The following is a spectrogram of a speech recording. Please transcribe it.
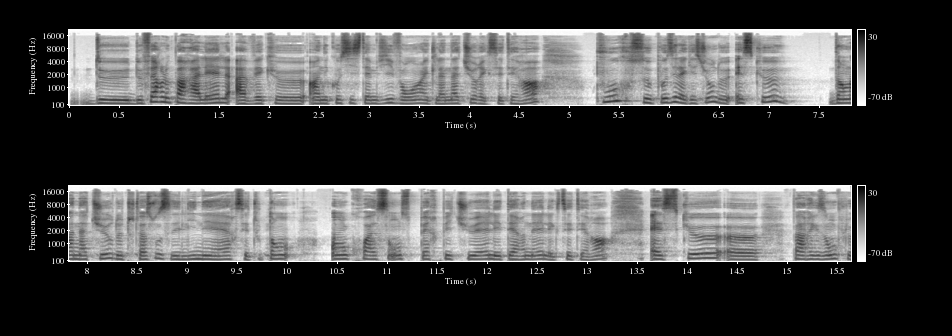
De, de faire le parallèle avec un écosystème vivant, avec la nature, etc pour se poser la question de est-ce que dans la nature, de toute façon, c'est linéaire, c'est tout le temps en croissance perpétuelle, éternelle, etc. Est-ce que, euh, par exemple,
